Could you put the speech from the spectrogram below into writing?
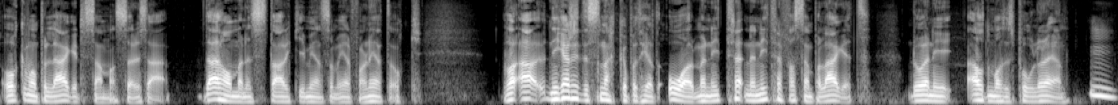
Åker man på läger tillsammans så är det så här, där har man en stark gemensam erfarenhet. Och var, ah, ni kanske inte snackar på ett helt år, men ni, när ni träffas sen på lägret, då är ni automatiskt polare igen. Mm.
